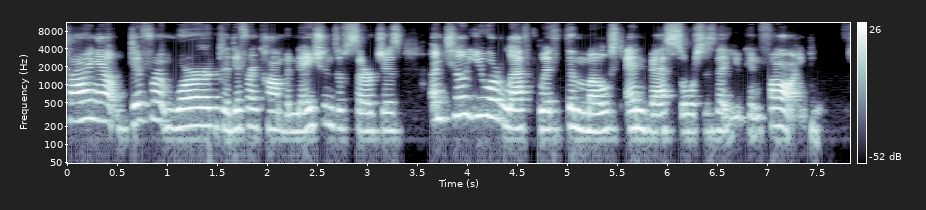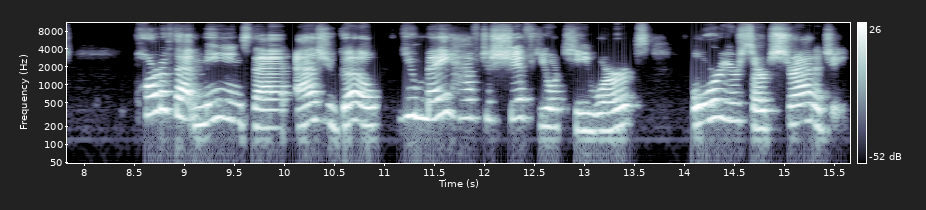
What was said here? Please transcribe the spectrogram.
trying out different words and different combinations of searches until you are left with the most and best sources that you can find. Part of that means that as you go, you may have to shift your keywords or your search strategy.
